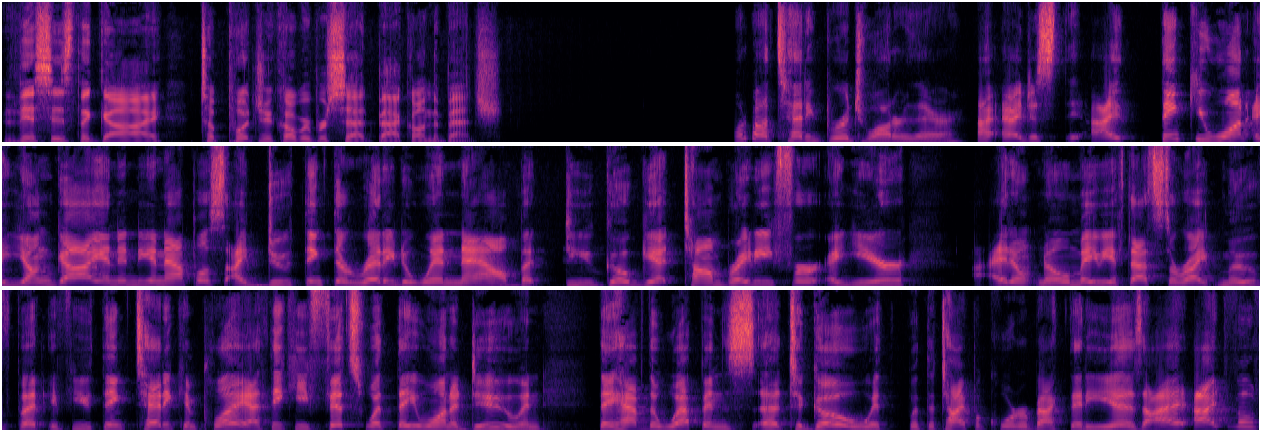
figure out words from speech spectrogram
this is the guy to put Jacoby Brissett back on the bench? What about Teddy Bridgewater there? I, I just I think you want a young guy in Indianapolis. I do think they're ready to win now, but do you go get Tom Brady for a year? I don't know maybe if that's the right move, but if you think Teddy can play, I think he fits what they want to do and they have the weapons uh, to go with with the type of quarterback that he is. I I'd vote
